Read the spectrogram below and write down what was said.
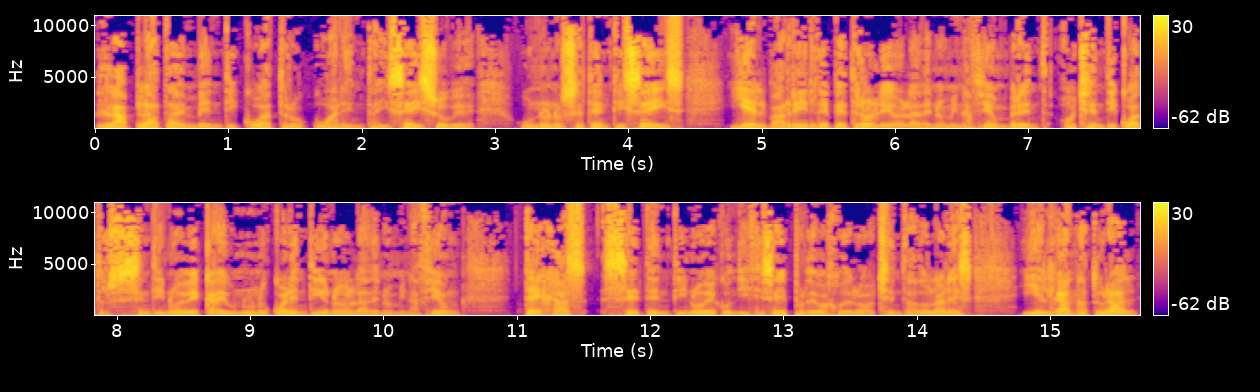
la plata en 24.46 sube un 1.76 y el barril de petróleo, la denominación Brent 84.69 cae un 1.41, la denominación Texas 79,16 por debajo de los 80 dólares y el gas natural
